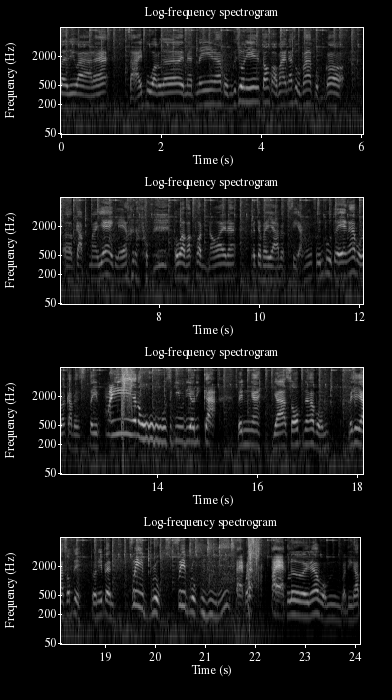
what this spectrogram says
เลยดีกว่านะสายบวกเลยแมตช์นี้นะผมคือช่วงนี้ต้องขออภัยนะสุภาพผมก็กลับมาแยกแล้วนะครับผมเพราะว่าพักผ่อนน้อยนะก็จะพยายามแบบเสียงฟื้นฟูตัวเองนะครับผมแล้วกลับไปสตรีมไม่โอ้โหสกิลเดียวนี่กะ เป็นไงยาซบนะครับผม ไม่ใช่ยาซบดิตัวนี้เป็นฟรีบรุกฟรีบรุกหือแตกไปแล้วแตกเลยนะครับผมสวัสดีครับ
